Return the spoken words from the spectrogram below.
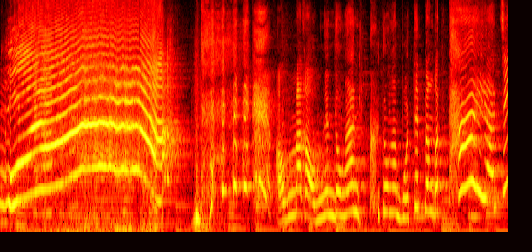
뭐야? 엄마가 없는 동안 그동안 못했던 거 다 해야지.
